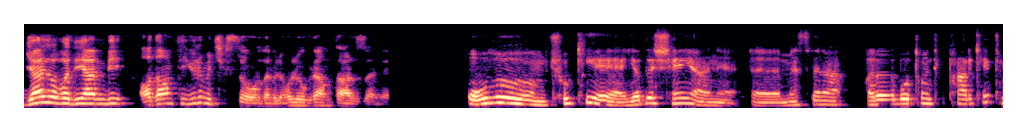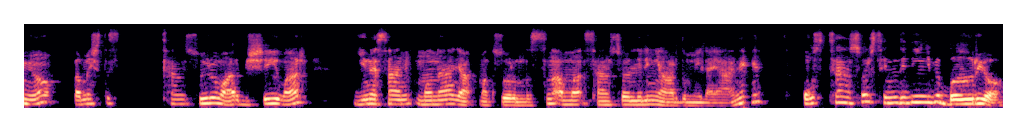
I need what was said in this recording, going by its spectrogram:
gel baba diyen bir adam figürü mü çıksa orada böyle hologram tarzı hani. Oğlum çok iyi. Ya da şey yani e, mesela araba otomatik park etmiyor ama işte sensörü var, bir şeyi var. Yine sen manuel yapmak zorundasın ama sensörlerin yardımıyla yani. O sensör senin dediğin gibi bağırıyor.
